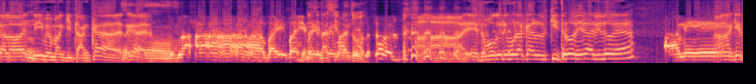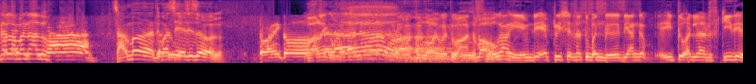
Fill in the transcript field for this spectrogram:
Kalau ni memang kita angkat, kan? Oh. Ah, ah, ah, ah, ah, baik, baik, baik. Nasib lah tu. ya, Betul. Ah, ah, ah. Eh, semoga dimudahkan rezeki terus ya, Rizul ya. Amin. Ah, okay, salam anak tu. Ah. Sama. Terima kasih Azizul. Assalamualaikum. Waalaikumsalam warahmatullahi wabarakatuh. Ha, sebab orang ni dia appreciate satu benda, dia anggap itu adalah rezeki dia.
